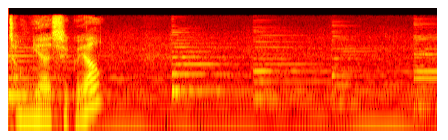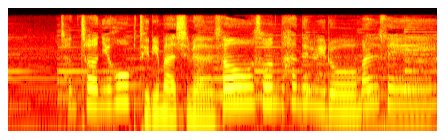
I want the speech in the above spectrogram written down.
정리하시고요. 천천히 호흡 들이마시면서 손 하늘 위로 만세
